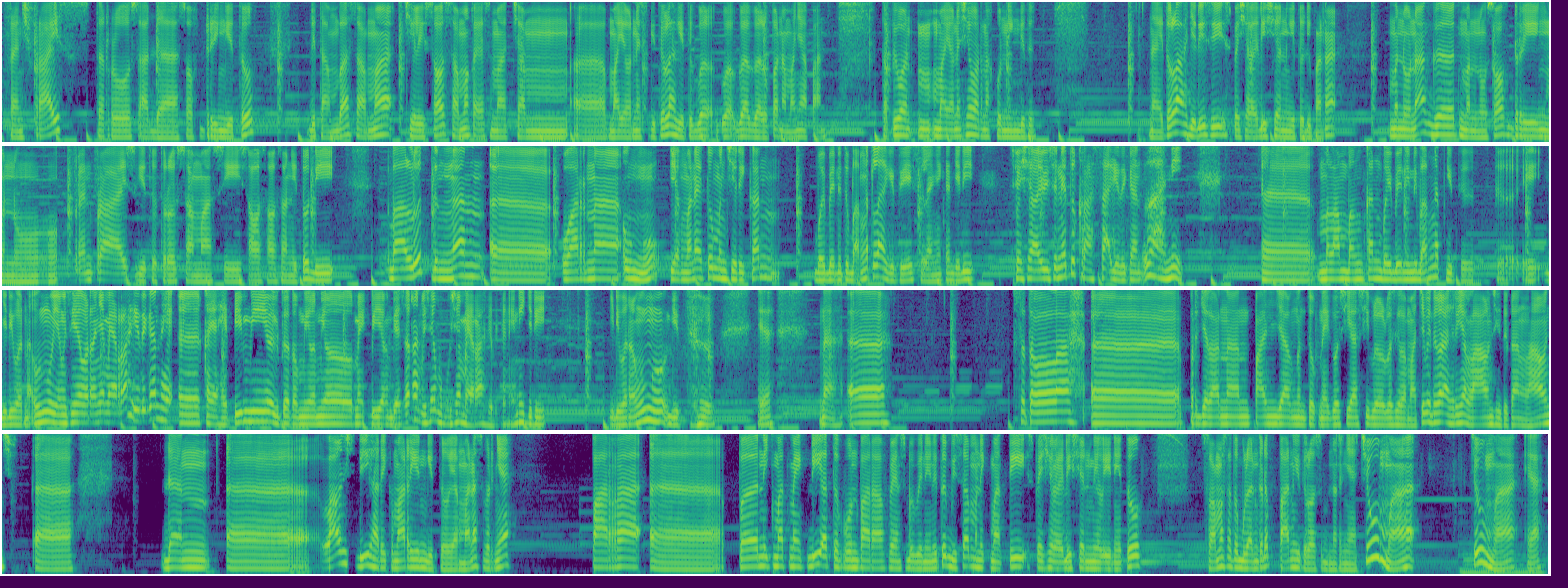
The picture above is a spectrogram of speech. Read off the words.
french fries terus ada soft drink gitu ditambah sama chili sauce sama kayak semacam uh, mayones gitulah gitu. Gue gua gua agak lupa namanya apaan. Tapi mayonesnya warna kuning gitu Nah itulah jadi si special edition gitu di mana menu nugget, menu soft drink, menu french fries gitu terus sama si saus-sausan itu dibalut dengan uh, warna ungu yang mana itu mencirikan boyband itu banget lah gitu ya istilahnya kan. Jadi special editionnya tuh kerasa gitu kan. Wah ini uh, melambangkan boyband ini banget gitu. Gitu. Jadi warna ungu yang misalnya warnanya merah gitu kan he, uh, kayak Happy Meal gitu atau meal meal McD yang biasa kan biasanya bungkusnya merah gitu kan. Ini jadi jadi warna ungu gitu ya. Nah, uh, setelah uh, perjalanan panjang untuk negosiasi bla bla segala macam itu kan akhirnya launch gitu kan launch uh, dan uh, launch di hari kemarin gitu yang mana sebenarnya para uh, penikmat McD ataupun para fans Bobin ini tuh bisa menikmati special edition meal ini tuh selama satu bulan ke depan gitu loh sebenarnya. Cuma, cuma ya,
